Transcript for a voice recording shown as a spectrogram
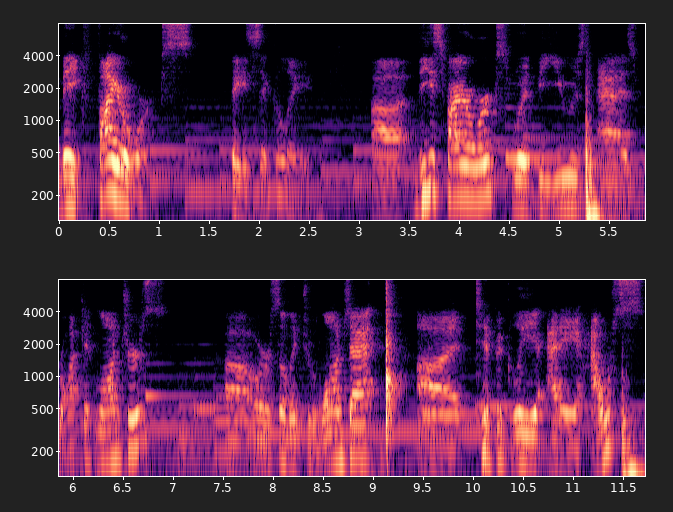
make fireworks, basically. Uh, these fireworks would be used as rocket launchers uh, or something to launch at, uh, typically at a house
